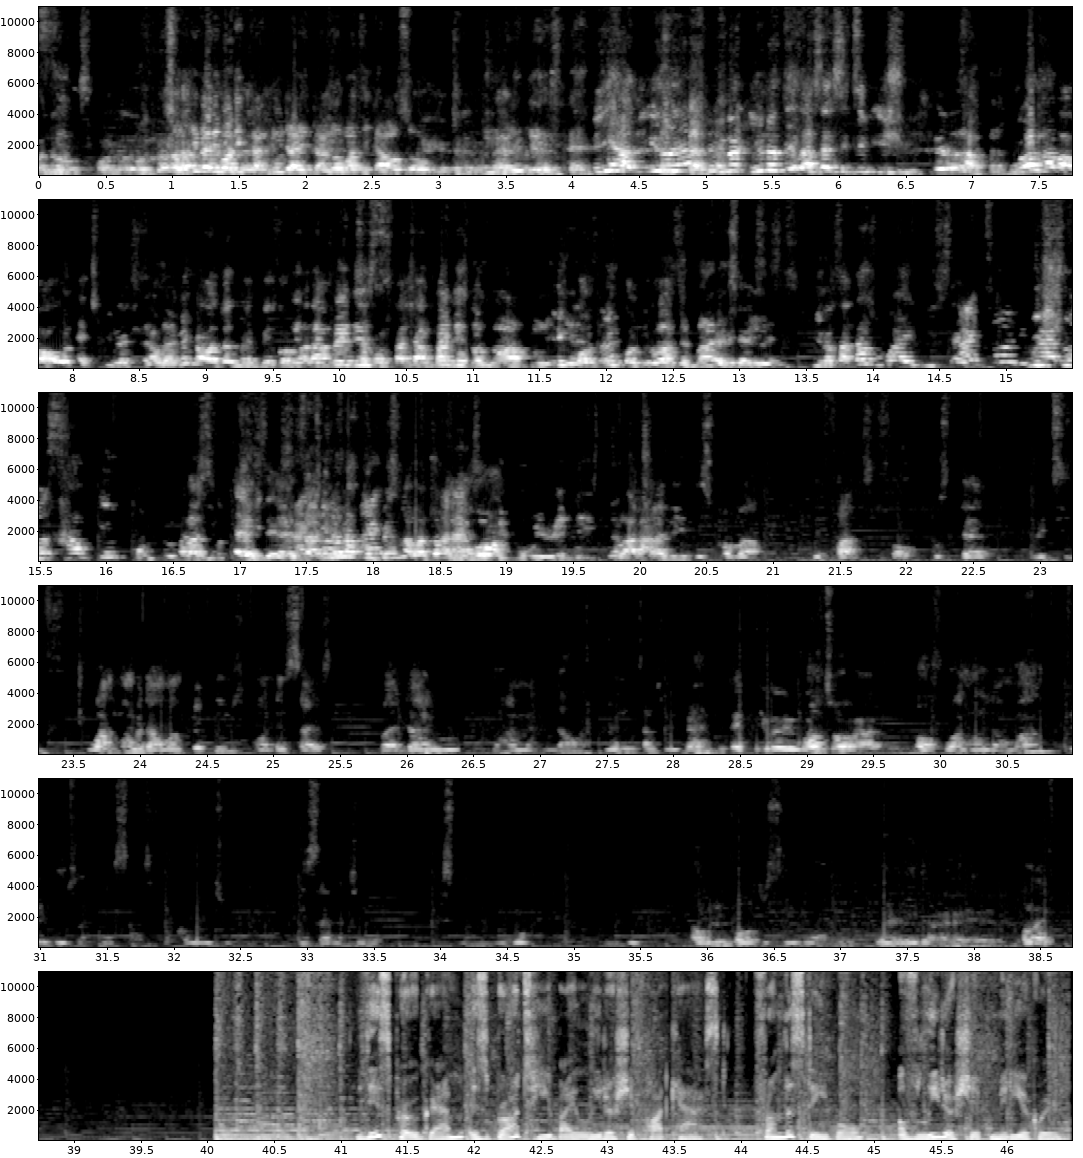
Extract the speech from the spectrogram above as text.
Oh no, oh no. So if anybody can do that, you can know what he can also do against. Yeah, you know, you know, you know, these are sensitive issues. You know, like, we all have our own experiences, and we make our judgment based on If other this, circumstantial if this factors. does not happen again, Incon- it was a incontrovertible bad experience. You know, so that's why we said I told you we I should was have incontrovertible But- evidence exactly. in order to base our judgment. And I judgment hope on. people will read this to actually discover the facts for posterity. 101 fake news on insights by Dairu Mohammed Lawan. Many thanks to you guys Thank you very much Also- for having me. of 101 fake and insights for coming to Inside Nigeria this morning. We hope, we hope, I will look forward to seeing you when we later. All right. This program is brought to you by Leadership Podcast from the stable of Leadership Media Group.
